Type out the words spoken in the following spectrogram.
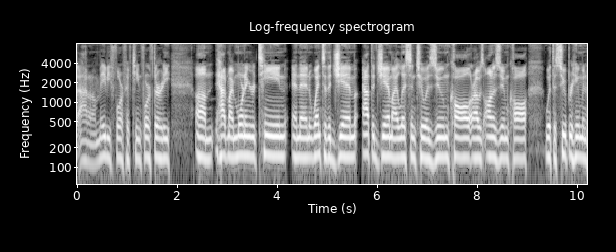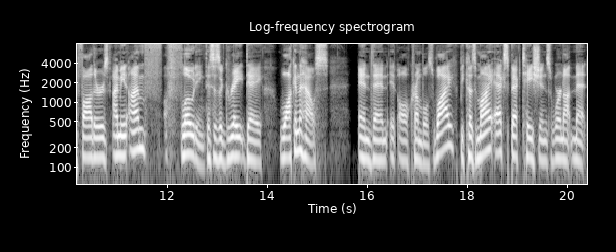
I don't know, maybe 4:15, 4:30. Um, had my morning routine and then went to the gym. At the gym, I listened to a Zoom call or I was on a Zoom call with the Superhuman Fathers. I mean, I'm f- floating. This is a great day. Walk in the house and then it all crumbles. Why? Because my expectations were not met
